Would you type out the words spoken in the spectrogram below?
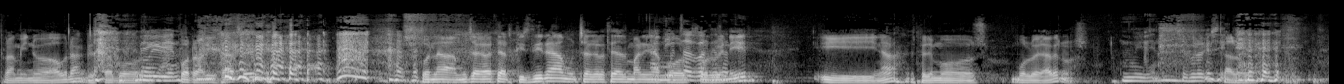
para mi nueva obra que está por, por realizarse. pues nada, muchas gracias Cristina, muchas gracias Marina Ah, por, por gracias a venir y nada, esperemos volver a vernos. Muy bien, seguro que sí. Hasta luego.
